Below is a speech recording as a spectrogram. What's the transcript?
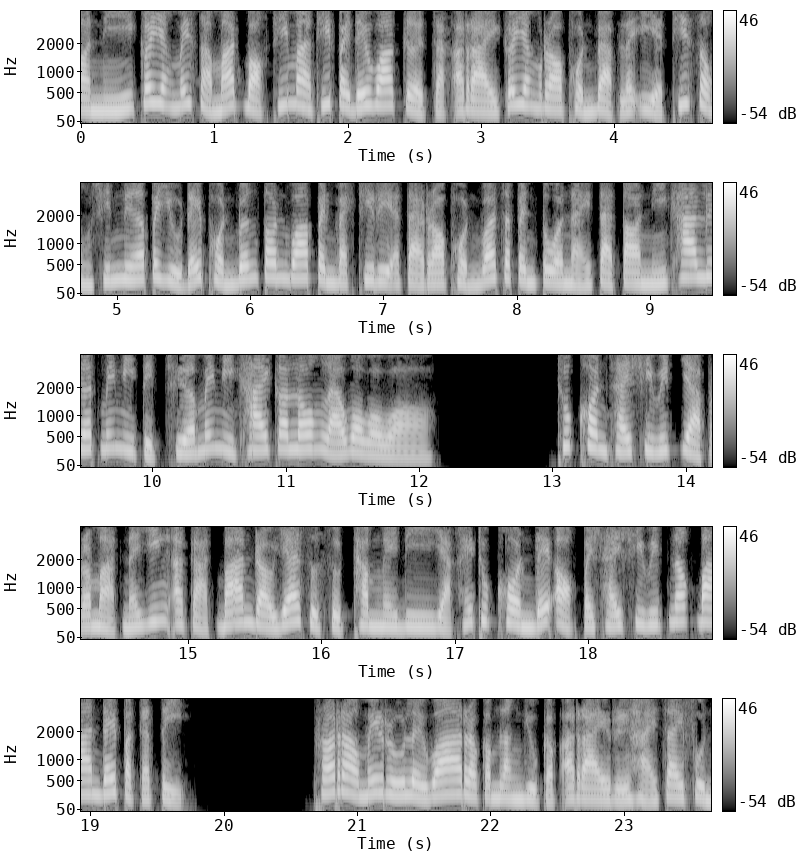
ตอนนี้ก็ยังไม่สามารถบอกที่มาที่ไปได้ว่าเกิดจากอะไร ก็ยังรอผลแบบละเอียดที่ส่งชิ้นเนื้อไปอยู่ได้ผลเบื้องต้นว่าเป็นแบคทีเรีย แต่รอผลว่าจะเป็นตัวไหน แต่ตอนนี้ค่าเลือดไม่มีติดเชื้อไม่มีไข้ก็โล่งแล้ววววทุกคนใช้ชีวิตอย่าประมาทนะยิ่งอากาศบ้านเราแย่สุดๆทำไงดีอยากให้ทุกคนได้ออกไปใช้ชีวิตนอกบ้านได้ปกติ เพราะเราไม่รู้เลยว่าเรากำลังอยู่กับอะไรหรือหายใจฝุ่น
